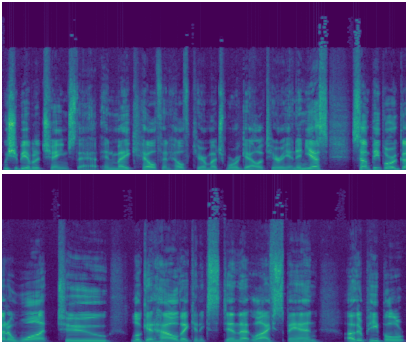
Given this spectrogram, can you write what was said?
We should be able to change that and make health and healthcare much more egalitarian. And yes, some people are going to want to look at how they can extend that lifespan. Other people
